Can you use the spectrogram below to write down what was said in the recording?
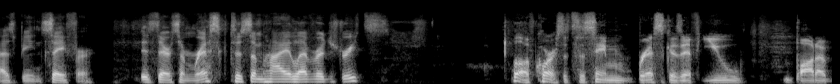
as being safer. Is there some risk to some high leveraged REITs? Well, of course, it's the same risk as if you bought a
